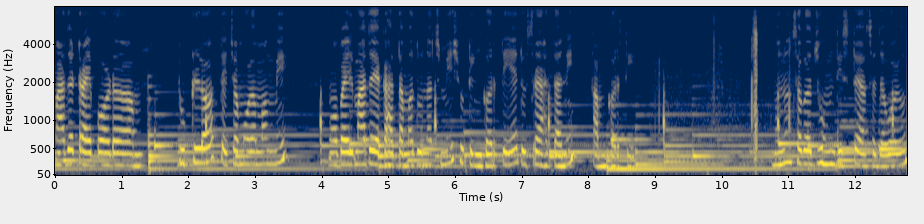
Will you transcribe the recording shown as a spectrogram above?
माझं ट्रायपॉड तुटलं त्याच्यामुळं मग मी मोबाईल माझं एका हातामधूनच मी शूटिंग करते दुसऱ्या हाताने काम करते. म्हणून सगळं झूम दिसतंय असं जवळून.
